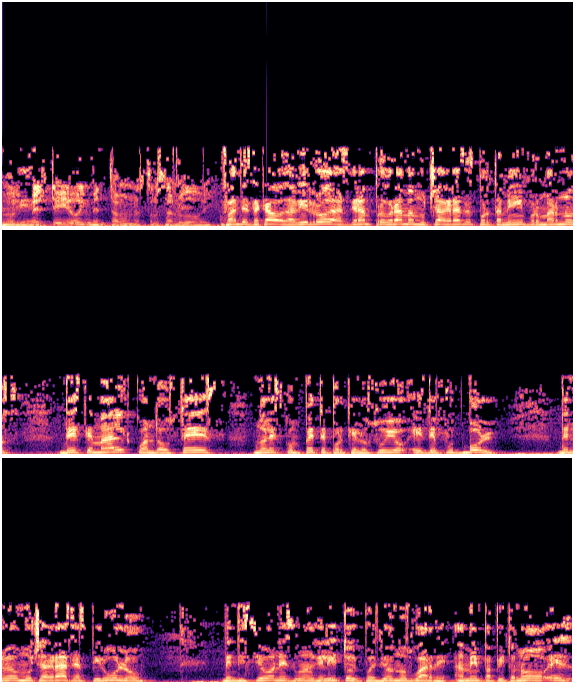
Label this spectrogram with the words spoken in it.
Muy bien. El tío inventamos nuestro saludo hoy. Fan destacado, David Rodas, gran programa, muchas gracias por también informarnos de este mal cuando a ustedes no les compete porque lo suyo es de fútbol. De nuevo, muchas gracias, Pirulo. Bendiciones, un angelito y pues Dios nos guarde. Amén, papito. No es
